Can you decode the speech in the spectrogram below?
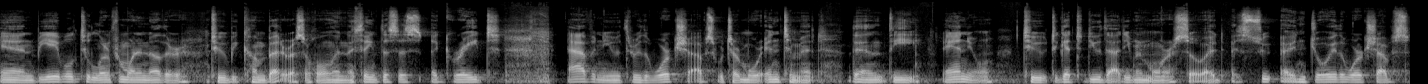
and be able to learn from one another to become better as a whole. And I think this is a great avenue through the workshops, which are more intimate than the annual, to, to get to do that even more. So I, I, I enjoy the workshops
